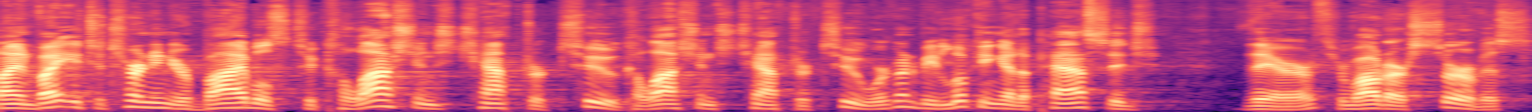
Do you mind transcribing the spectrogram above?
Well, I invite you to turn in your Bibles to Colossians chapter 2. Colossians chapter 2. We're going to be looking at a passage there throughout our service.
